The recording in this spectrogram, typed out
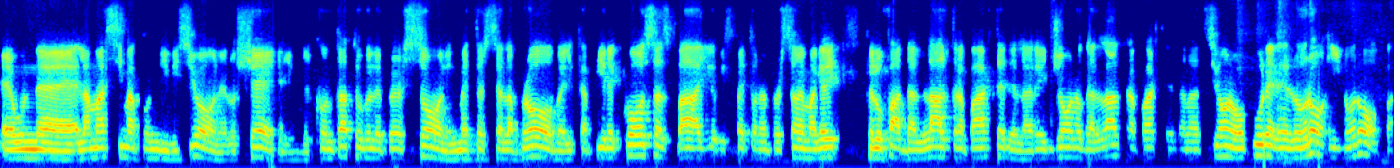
Un, eh, la massima condivisione, lo sharing, il contatto con le persone, il mettersi alla prova, il capire cosa sbaglio rispetto a una persona magari che lo fa dall'altra parte della regione o dall'altra parte della nazione oppure in Europa.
